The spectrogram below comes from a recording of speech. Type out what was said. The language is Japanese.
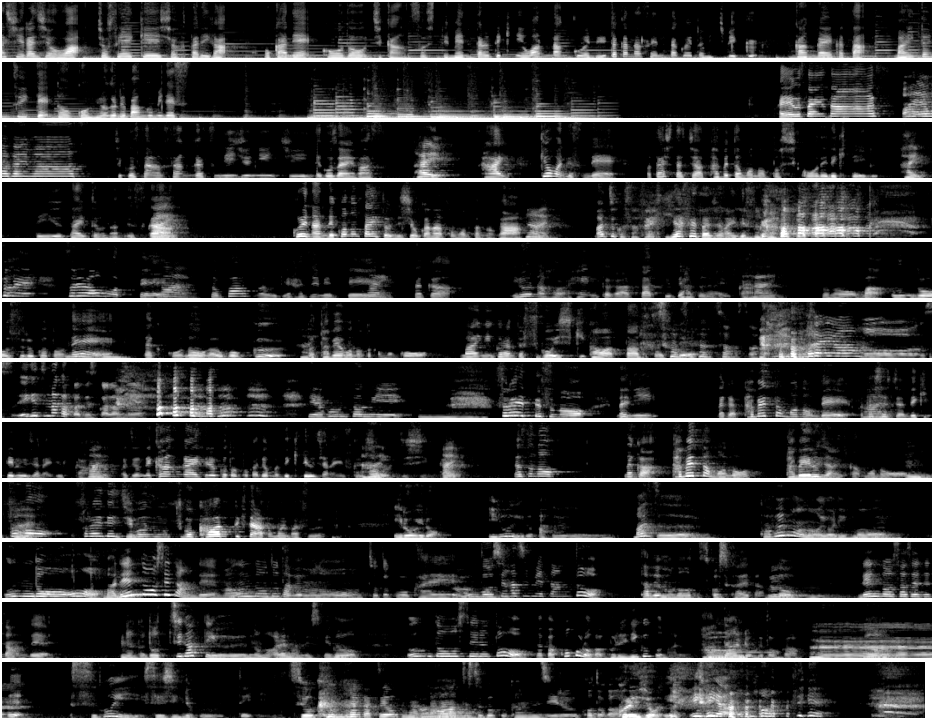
らしいラジオは女性経営者2人がお金、行動、時間、そしてメンタル的にワンランク上の豊かな選択へと導く考え方、マインドについてトークを広げる番組です。おはようございます。おはようございます。ちこさん、3月22日でございます。はい。はい。今日はですね、私たちは食べたものと思考でできているはい。っていうタイトルなんですが、はい。これなんでこのタイトルにしようかなと思ったのが、はい。まちこさん最近痩せたじゃないですか。それ、それを思って、はそうパーソナル受け始めて、い。はい。なんかいろんなほら変化があったって言ってはったじゃないですか。はい。そのまあ運動をすることで、うんうんなんかこう脳が動く、はいまあ、食べ物とかもこう前に比べてすごい意識変わったとかそう言って。そうそう。前はもうえげつなかったですからね。いや本当に。うんそれってその何？なんか食べたものではい私たちはできてるじゃないですか。はい。もちろんね考えてることとかでもできてるじゃないですか自はい分自身が。はい。だからそのなんか食べたものを食べるじゃないですかものを、うんその、はそれで自分すごい変わってきたなと思います？いろいろ。いろいろ。あうん。まず、食べ物よりうもん。運動をまあ連動してたんで、まあうん。運動と食べ物をちょっとこう変え、うん。運動し始めたんと食べ物を少し変えたんと。うん連動させてたんでなんかどっちがっていうのもあれなんですけど、運動してるとやっぱ心がぶれにくくなる。判断力とか。へー。ですごい精神力って強くなんか強くなったなってすごく感じることがこれ以上に。いやいや思って。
